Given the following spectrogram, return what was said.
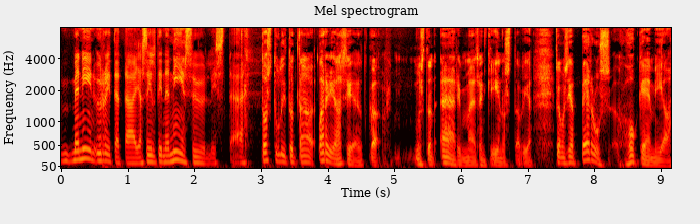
me niin yritetään ja silti ne niin syyllistää. Tuossa tuli tota pari asiaa, jotka minusta on äärimmäisen kiinnostavia. Sellaisia perushokemia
